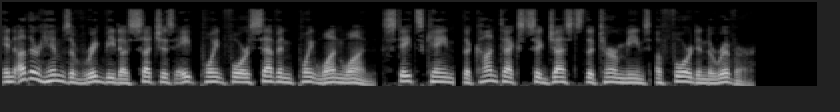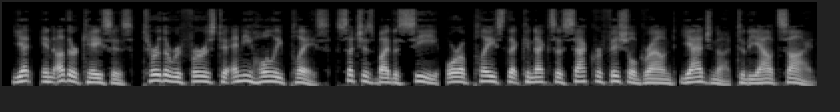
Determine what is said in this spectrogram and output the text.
In other hymns of Rigveda such as 8.47.11, states Kane, the context suggests the term means a ford in the river. Yet, in other cases, tirtha refers to any holy place, such as by the sea, or a place that connects a sacrificial ground to the outside.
